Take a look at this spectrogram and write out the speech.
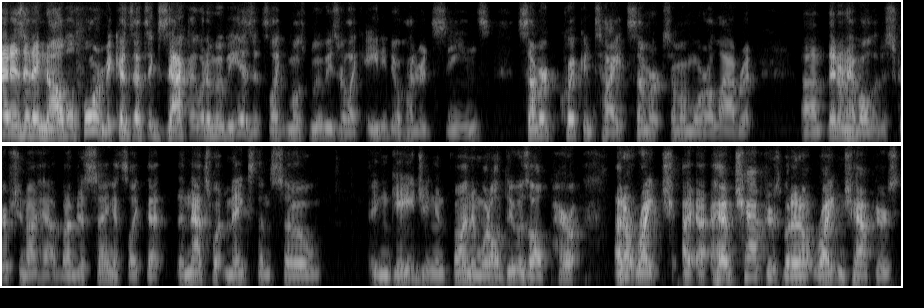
that is in a novel form because that's exactly what a movie is. It's like most movies are like 80 to 100 scenes. Some are quick and tight, some are some are more elaborate. Um, they don't have all the description I have, but I'm just saying it's like that, and that's what makes them so engaging and fun. And what I'll do is I'll pair. I don't write. Ch- I, I, have chapters, but I don't write in chapters.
